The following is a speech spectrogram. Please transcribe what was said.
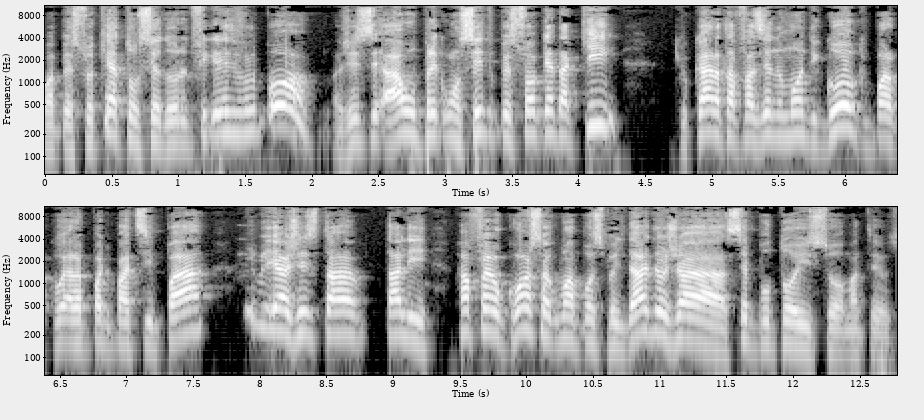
uma pessoa que é torcedora do Figueirense e falei, pô, a gente há um preconceito do pessoal que é daqui, que o cara tá fazendo um monte de gol, que pode, cara pode participar, e a gente tá, tá ali. Rafael Costa, alguma possibilidade ou já sepultou isso, Matheus?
